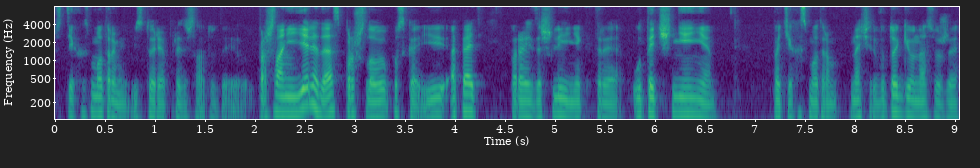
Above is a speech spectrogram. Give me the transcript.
с техосмотрами история произошла. Тут э, прошла неделя, да, с прошлого выпуска, и опять произошли некоторые уточнения по техосмотрам. Значит, в итоге у нас уже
